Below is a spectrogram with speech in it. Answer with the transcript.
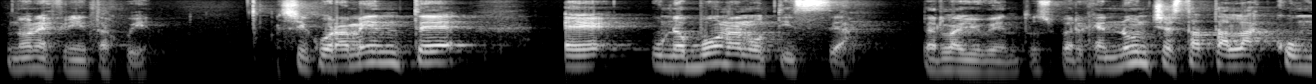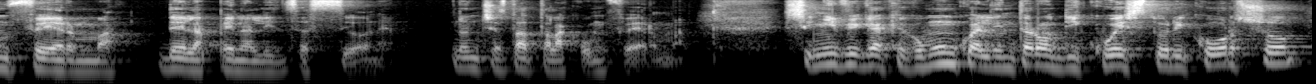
non è finita qui Sicuramente è una buona notizia per la Juventus perché non c'è stata la conferma della penalizzazione. Non c'è stata la conferma. Significa che comunque all'interno di questo ricorso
